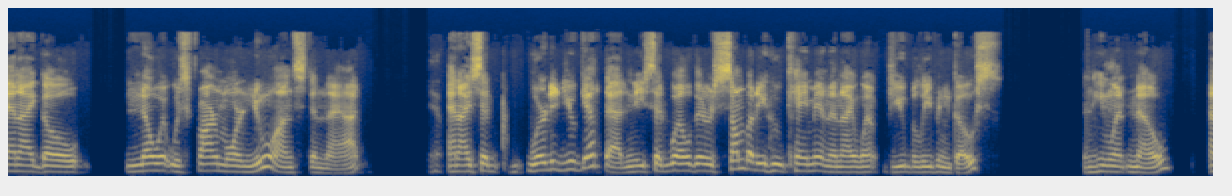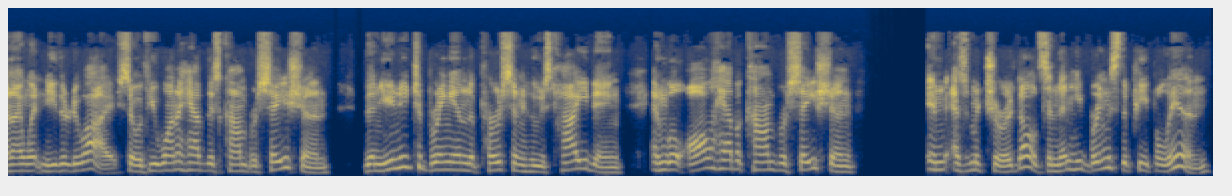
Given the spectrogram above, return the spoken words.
And I go, no, it was far more nuanced than that. Yep. And I said, Where did you get that? And he said, Well, there's somebody who came in. And I went, Do you believe in ghosts? And he went, No. And I went, Neither do I. So if you want to have this conversation, then you need to bring in the person who's hiding, and we'll all have a conversation in, as mature adults. And then he brings the people in.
